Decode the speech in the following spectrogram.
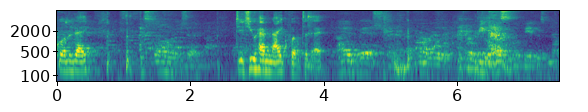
NyQuil today? I still don't know what you said. Did you have NyQuil today? I wish. Probably. It would be less than it would be at this point.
